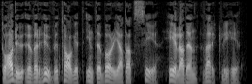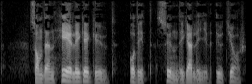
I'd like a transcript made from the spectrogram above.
Då har du överhuvudtaget inte börjat att se hela den verklighet som den helige Gud och ditt syndiga liv utgör.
